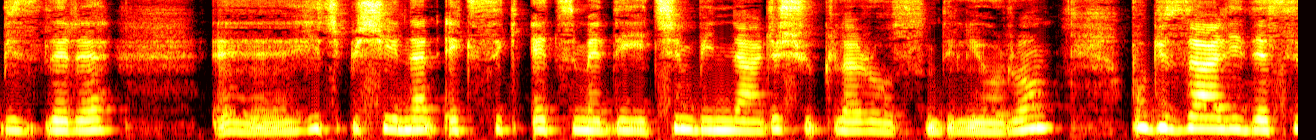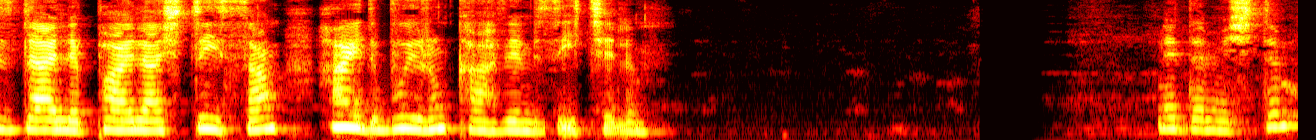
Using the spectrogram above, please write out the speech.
bizlere e, hiçbir şeyden eksik etmediği için binlerce şükürler olsun diliyorum. Bu güzelliği de sizlerle paylaştıysam haydi buyurun kahvemizi içelim. Ne demiştim?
